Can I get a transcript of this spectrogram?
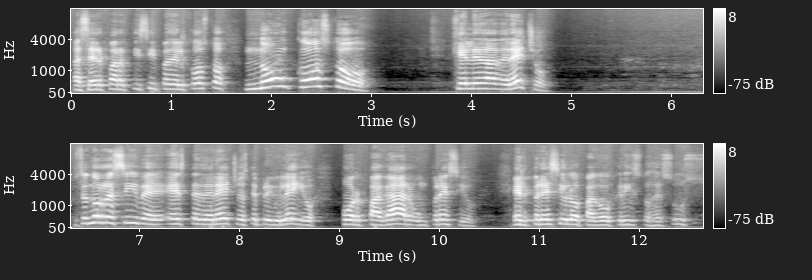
A ser partícipe del costo, no un costo que le da derecho. Usted no recibe este derecho, este privilegio por pagar un precio. El precio lo pagó Cristo Jesús.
